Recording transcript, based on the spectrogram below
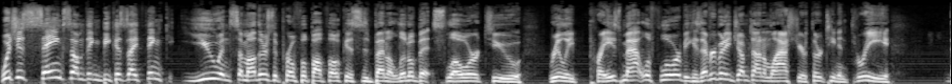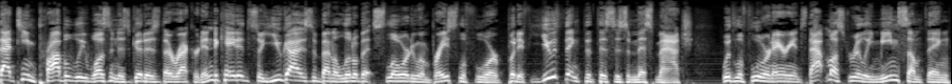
which is saying something because I think you and some others at Pro Football Focus has been a little bit slower to really praise Matt LaFleur because everybody jumped on him last year, thirteen and three that team probably wasn't as good as their record indicated. So you guys have been a little bit slower to embrace LaFleur. But if you think that this is a mismatch with LaFleur and Arians, that must really mean something.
